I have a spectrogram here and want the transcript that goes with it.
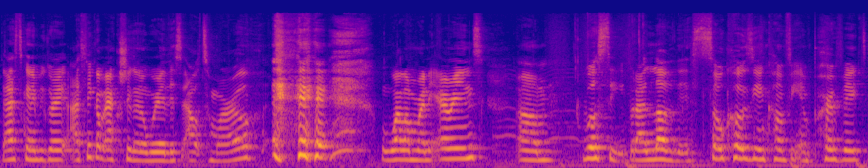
that's gonna be great. I think I'm actually gonna wear this out tomorrow while I'm running errands. Um, We'll see, but I love this. So cozy and comfy and perfect.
